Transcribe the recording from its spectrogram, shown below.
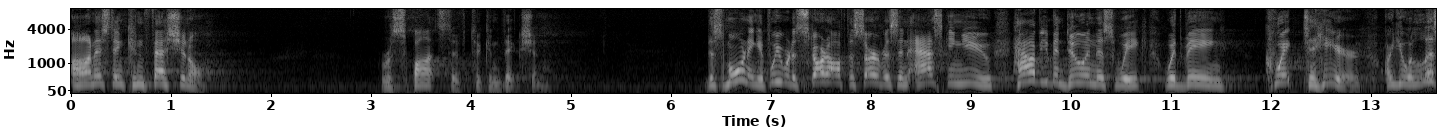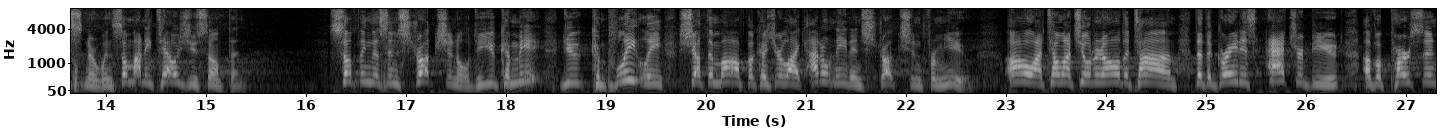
honest and confessional, responsive to conviction. This morning, if we were to start off the service and asking you, How have you been doing this week with being quick to hear? Are you a listener when somebody tells you something? Something that's instructional? Do you commit you completely shut them off because you're like, I don't need instruction from you? Oh, I tell my children all the time that the greatest attribute of a person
